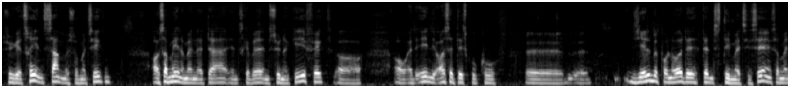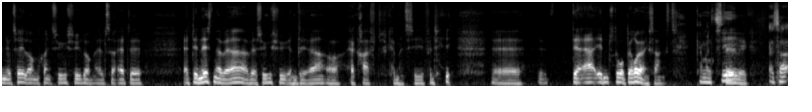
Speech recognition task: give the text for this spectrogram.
psykiatrien sammen med somatikken, og så mener man, at der en, skal være en synergieffekt, og, og at egentlig også, at det skulle kunne øh, øh hjælpe på noget af det, den stigmatisering, som man jo taler om omkring psykisk sygdom, altså at, øh, at det næsten er værre at være psykisk syg, end det er at have kræft, kan man sige, fordi øh, der er en stor berøringsangst. Kan man sige, stadigvæk. altså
